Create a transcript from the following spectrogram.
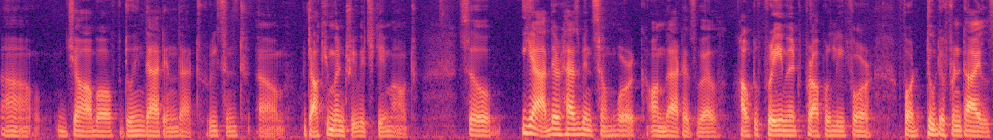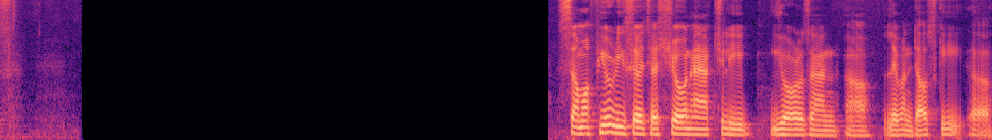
uh, job of doing that in that recent um, documentary which came out. So yeah, there has been some work on that as well, how to frame it properly for, for two different tiles. Some of your research has shown actually yours and uh, Lewandowsky uh,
